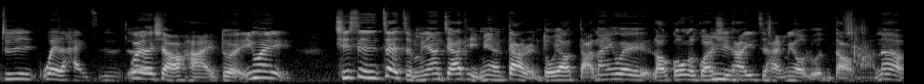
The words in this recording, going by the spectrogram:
就是为了孩子，对不对？为了小孩，对，因为其实再怎么样，家庭里面的大人都要打。那因为老公的关系，嗯他一直还没有轮到嘛。那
